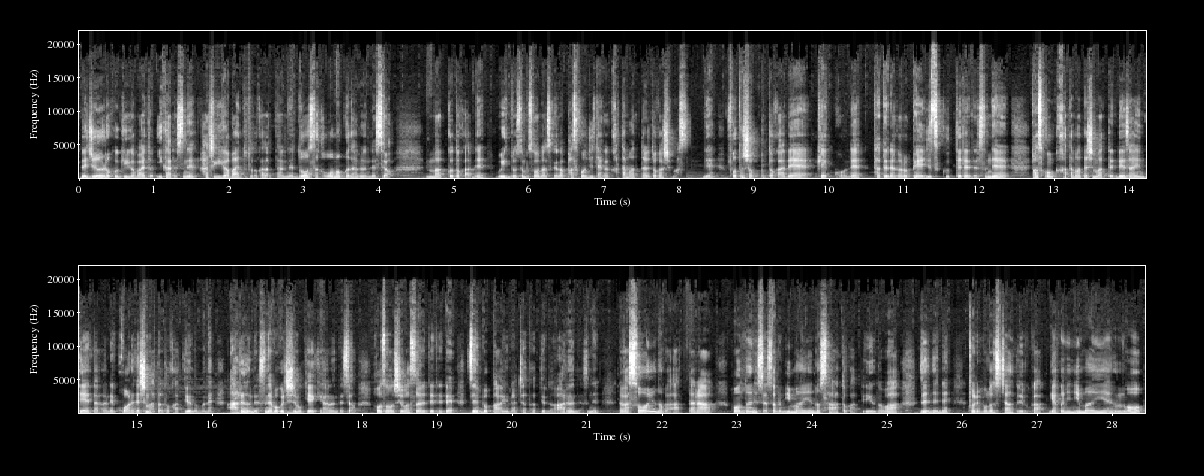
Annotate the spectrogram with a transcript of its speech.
で、16GB 以下ですね、8GB とかだったらね、動作が重くなるんですよ。Mac とかね、Windows でもそうなんですけど、パソコン自体が固まったりとかします。で、Photoshop とかで結構ね、縦長のページ作っててですね、パソコンが固まってしまってデザインデータがね、壊れてしまったとかっていうのもね、あるんですね。僕自身も経験あるんですよ。保存し忘れててて、全部パーになっちゃったっていうのはあるんですね。だからそういうのがあったら、本当にですね、その2万円の差とかっていうのは、全然ね、取り戻しちゃうというか、逆に2万円を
